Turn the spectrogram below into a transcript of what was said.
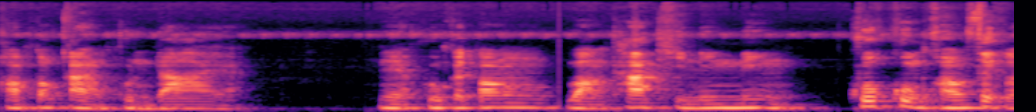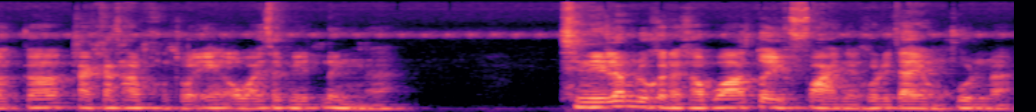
ความต้องการของคุณได้อะเนี่ยคุณก็ต้องวางท่าทีนิ่งๆ ควบคุมความรู้สึกแล้วก็การกระทำของตัวเองเอาไว้สักนิดหนึ่งนะ ทีนี้เริ่มดูกันนะครับว่าตัวอีกฝ่ายหนึ่งคนในใจของคุณน่ะ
